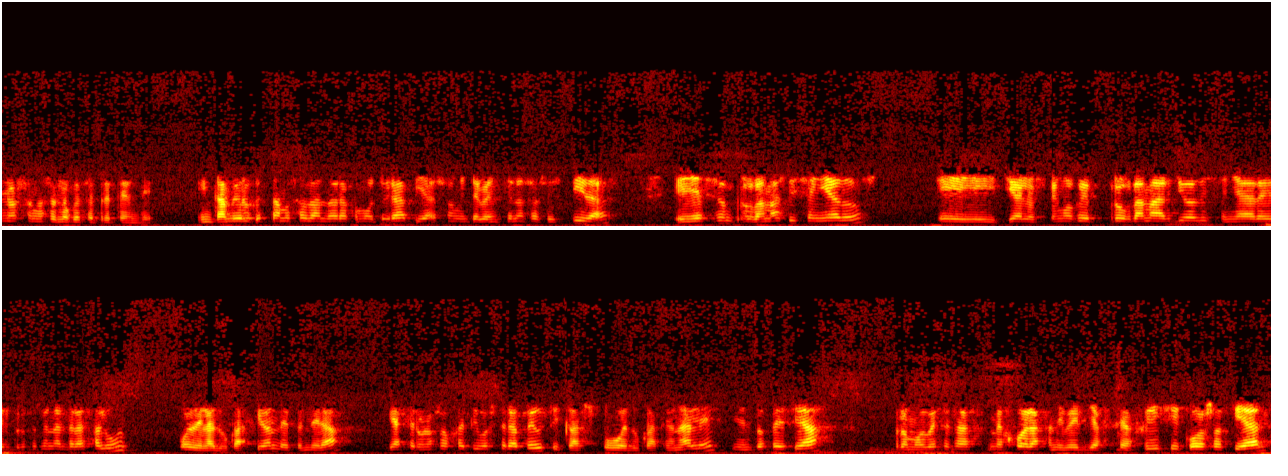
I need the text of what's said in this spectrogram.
no son eso lo que se pretende. En cambio, lo que estamos hablando ahora como terapia son intervenciones asistidas. Ellas son programas diseñados, eh, ya los tengo que programar yo, diseñar el profesional de la salud o de la educación, dependerá, y hacer unos objetivos terapéuticas o educacionales, y entonces ya promueves esas mejoras a nivel ya sea físico o social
